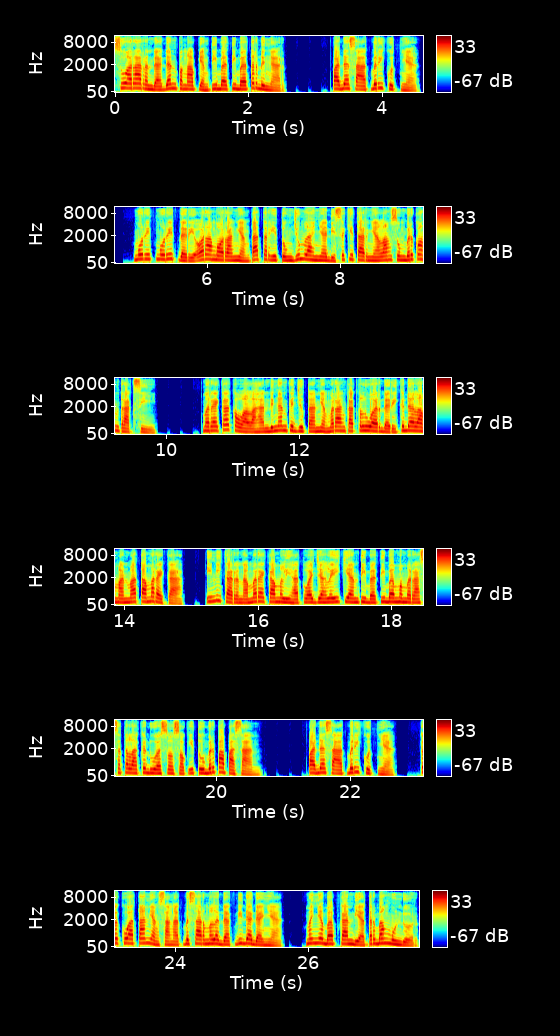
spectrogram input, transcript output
Suara rendah dan pengap yang tiba-tiba terdengar. Pada saat berikutnya, murid-murid dari orang-orang yang tak terhitung jumlahnya di sekitarnya langsung berkontraksi. Mereka kewalahan dengan kejutan yang merangkak keluar dari kedalaman mata mereka. Ini karena mereka melihat wajah Lei Qian tiba-tiba memerah setelah kedua sosok itu berpapasan. Pada saat berikutnya, kekuatan yang sangat besar meledak di dadanya, menyebabkan dia terbang mundur.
